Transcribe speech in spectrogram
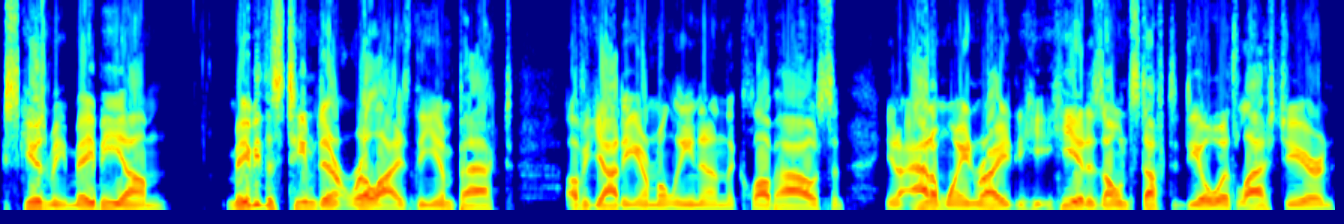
excuse me, maybe um maybe this team didn't realize the impact of Yadier Molina in the clubhouse. And, you know, Adam Wainwright, he, he had his own stuff to deal with last year. And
